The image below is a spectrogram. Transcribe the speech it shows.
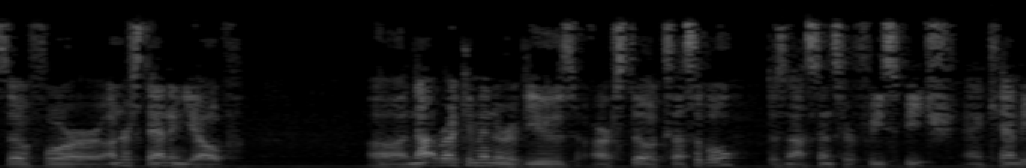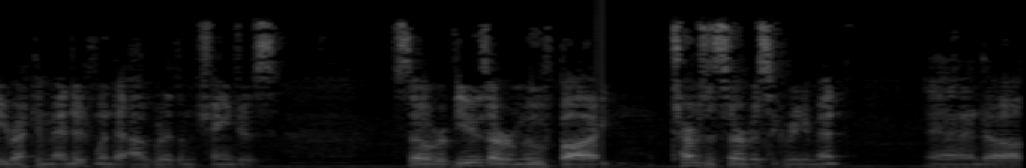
So for understanding Yelp, uh, not recommended reviews are still accessible, does not censor free speech, and can be recommended when the algorithm changes. So reviews are removed by terms of service agreement, and uh,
